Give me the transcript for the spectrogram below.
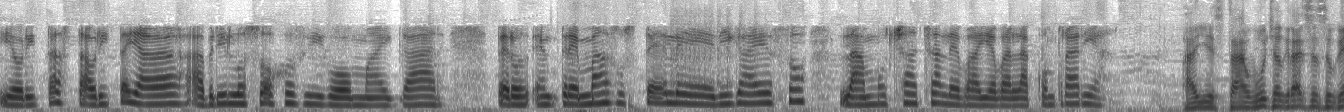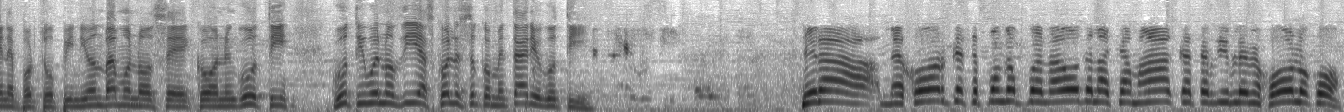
y ahorita hasta ahorita ya abrí los ojos y digo, "Oh my god." Pero entre más usted le diga eso, la muchacha le va a llevar la contraria. Ahí está, muchas gracias Eugenia por tu opinión. Vámonos eh, con Guti. Guti, buenos días, ¿cuál es tu comentario, Guti? Mira, mejor que se ponga por el lado de la chamaca, terrible, mejor, loco.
